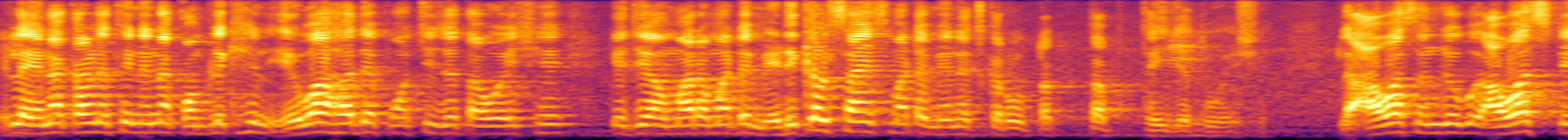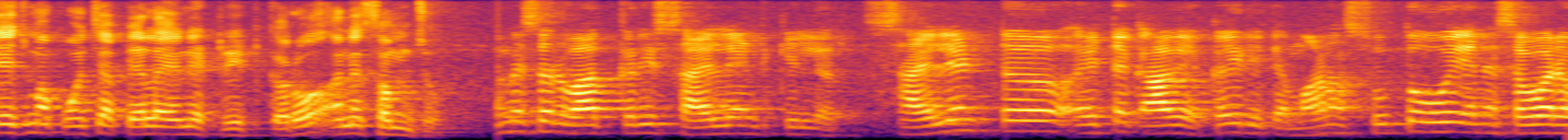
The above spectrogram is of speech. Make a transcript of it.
એટલે એના કારણે થઈને એના કોમ્પ્લિકેશન એવા હદે પહોંચી જતા હોય છે કે જે અમારા માટે મેડિકલ સાયન્સ માટે મેનેજ કરવું તપ થઈ જતું હોય છે. એટલે આવા સંજોગો આવા સ્ટેજમાં પહોંચ્યા પહેલાં એને ટ્રીટ કરો અને સમજો. તમે સર વાત કરી સાયલેન્ટ કિલર સાયલેન્ટ એટેક આવે કઈ રીતે? માણસ સૂતો હોય અને સવારે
